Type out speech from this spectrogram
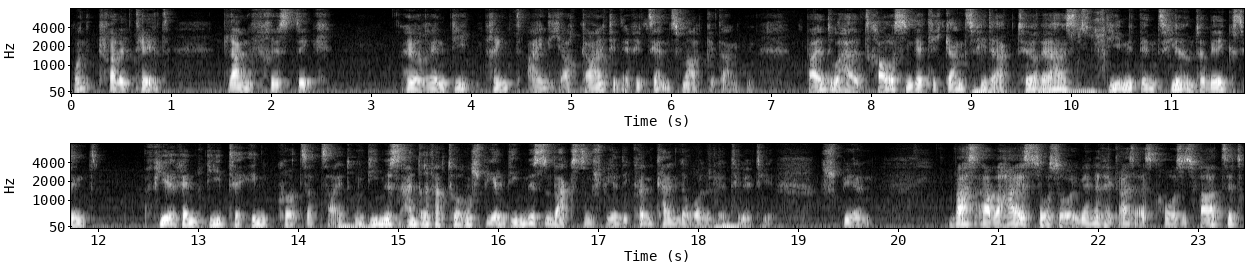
und Qualität langfristig höhere Renditen bringt eigentlich auch gar nicht den Effizienzmarktgedanken, weil du halt draußen wirklich ganz viele Akteure hast, die mit den Zielen unterwegs sind, viel Rendite in kurzer Zeit. Und die müssen andere Faktoren spielen, die müssen Wachstum spielen, die können kein Low Volatility spielen. Was aber heißt, so, so im Endeffekt als, als großes Fazit,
